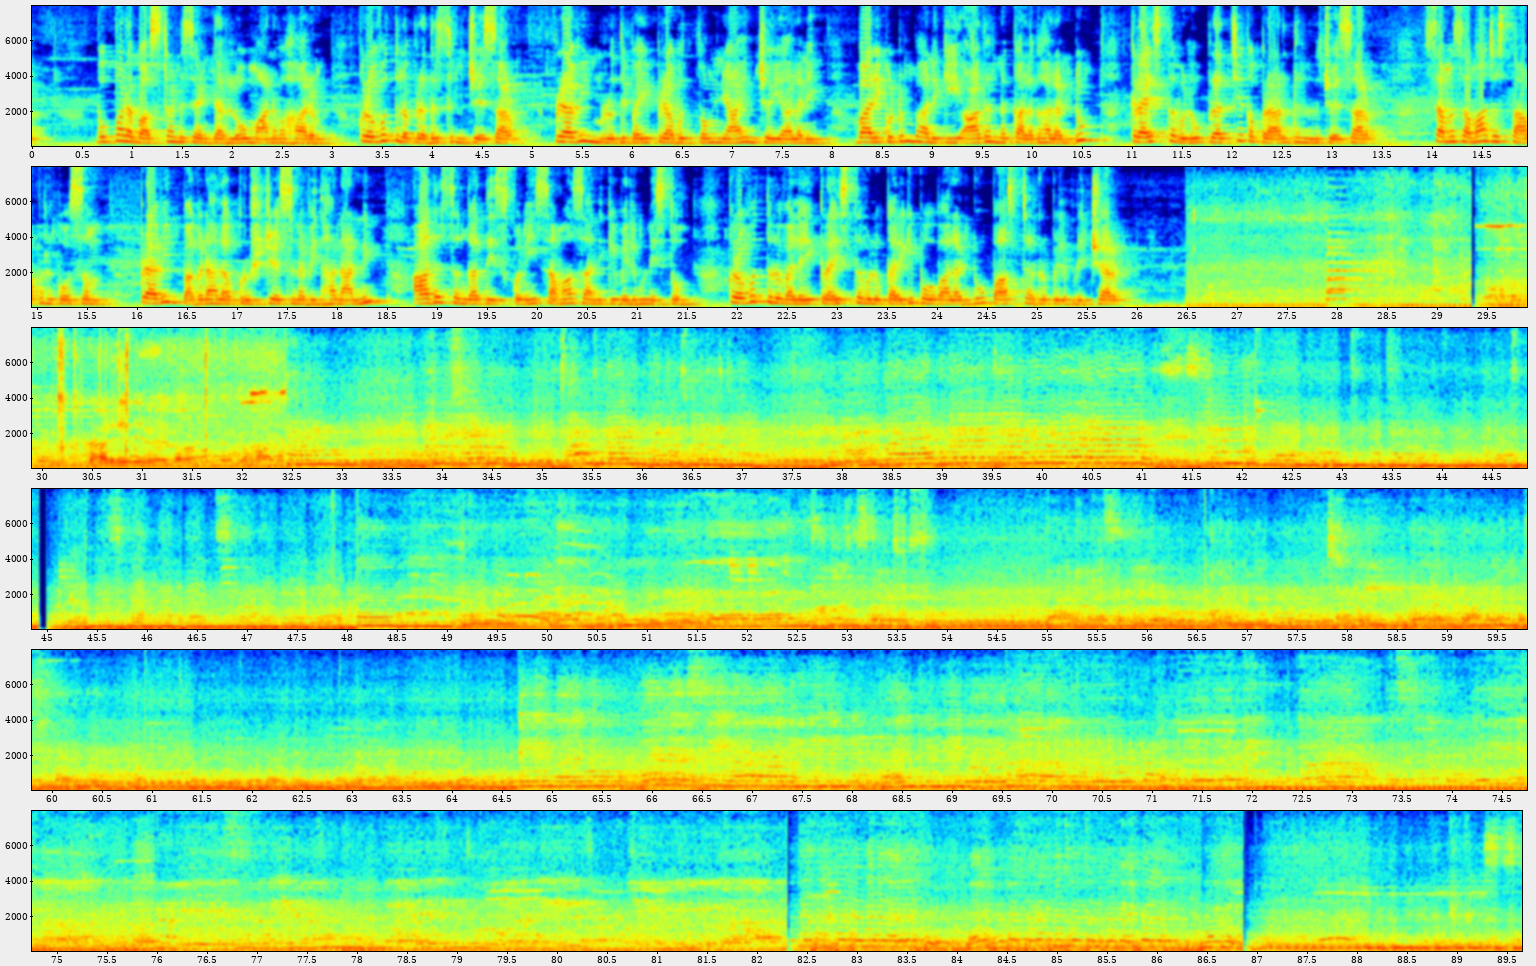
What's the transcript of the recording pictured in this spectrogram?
ఉప్పాడ బస్టాండ్ సెంటర్లో మానవహారం క్రొవ్వొత్తుల ప్రదర్శన చేశారు. ప్రవీణ్ మృతిపై ప్రభుత్వం న్యాయం చేయాలని వారి కుటుంబానికి ఆదరణ కలగాలంటూ క్రైస్తవులు ప్రత్యేక ప్రార్థనలు చేశారు. సమ సమాజ స్థాపన కోసం ప్రవీణ్ పగడాల కృషి చేసిన విధానాన్ని ఆదర్శంగా తీసుకుని సమాజానికి వెలుగునిస్తూ క్రొవ్వొత్తుల వలె క్రైస్తవులు కరిగిపోవాలంటూ పాస్టర్లు పిలుపునిచ్చారు. పడితే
